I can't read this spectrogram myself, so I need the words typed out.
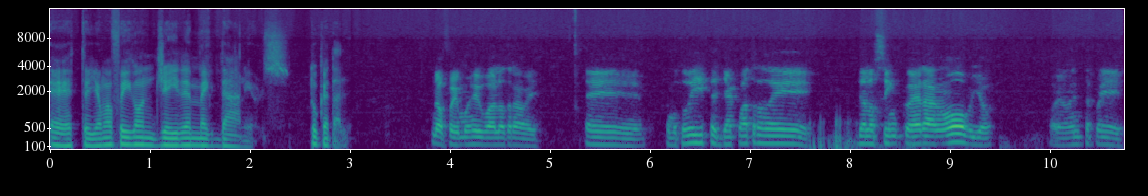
Este, yo me fui con Jaden McDaniels. ¿Tú qué tal? Nos fuimos igual otra vez. Eh, como tú dijiste, ya cuatro de, los cinco eran obvios. Obviamente, pues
